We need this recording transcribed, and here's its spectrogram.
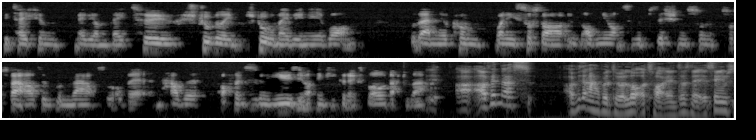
be taken maybe on day two, struggling, struggle maybe in year one. But then he'll come when he's sussed out the nuances of the position, some- sussed out to run routes a little bit and how the offense is going to use him. I think he could explode after that. I, I think that's I think that happens to a lot of tight ends, doesn't it? It seems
